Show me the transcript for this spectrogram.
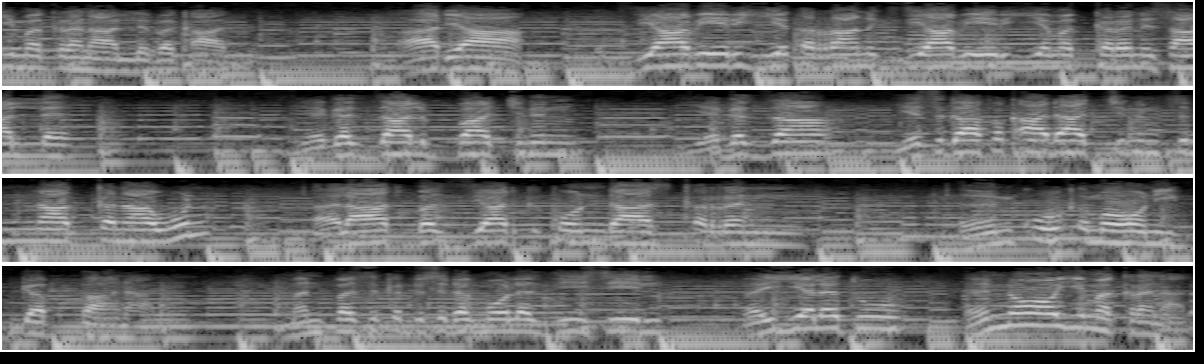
ይመክረናል በቃል። ታዲያ እግዚአብሔር እየጠራን እግዚአብሔር እየመከረን ሳለ የገዛ ልባችንን የገዛ የሥጋ ፈቃዳችንን ስናከናውን ጠላት በዚያ አድቅቆ እንዳያስቀረን ጥንቁቅ መሆን ይገባናል መንፈስ ቅዱስ ደግሞ ለዚህ ሲል በየዕለቱ እነሆ ይመክረናል።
